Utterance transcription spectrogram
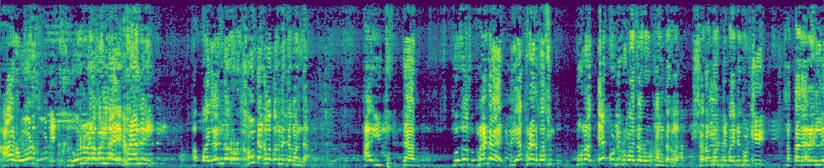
हा रोड दोन वेळा बनला एक वेळा नाही. हा पहिल्यांदा रोड खाऊन टाकला पण त्याच्या मंदा हा इथून त्या- तो जो फ्रंट आहे. तो या फ्रंटपासून पूर्ण एक कोटी रुपयाचा रोड खाऊन टाकला. शरम वाटली पाहिजे थोडीशी. सत्ताधाऱ्यांले.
